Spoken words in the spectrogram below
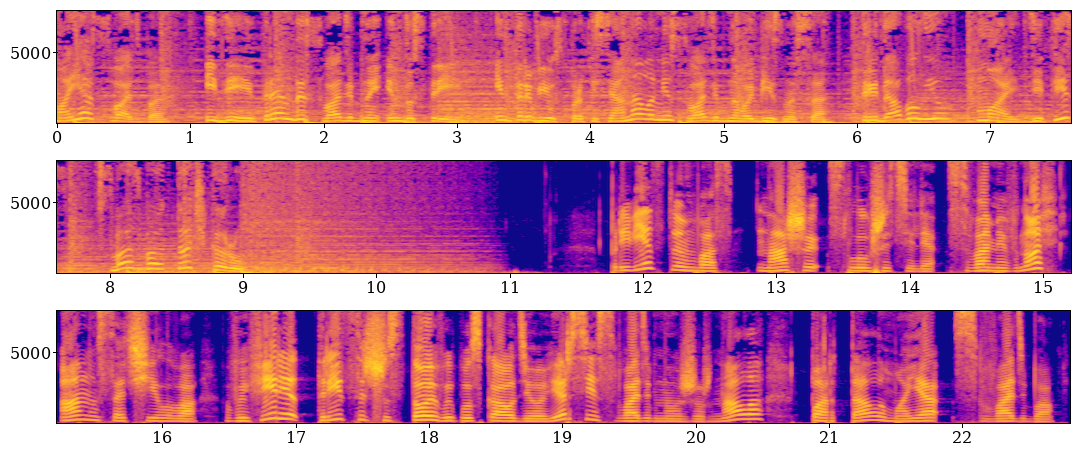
Моя свадьба. Идеи и тренды свадебной индустрии. Интервью с профессионалами свадебного бизнеса. www.mydefis.свадьба.ру Приветствуем вас, наши слушатели! С вами вновь Анна Сачилова. В эфире 36-й выпуск аудиоверсии свадебного журнала портала «Моя свадьба».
